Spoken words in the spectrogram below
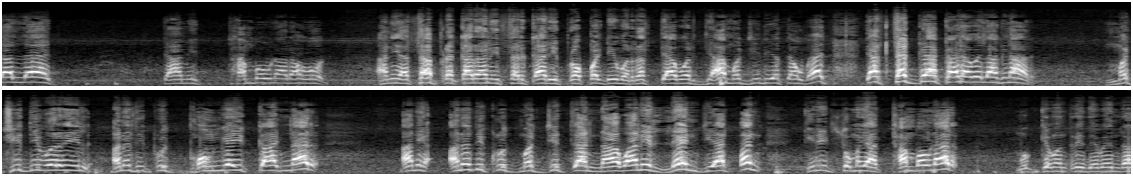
चाललंय ते आम्ही थांबवणार आहोत. आणि अशा प्रकाराने सरकारी प्रॉपर्टीवर रस्त्यावर ज्या मशिदी आता उभ्या आहेत त्या सगळ्या काढाव्या लागणार. मशिदीवरील अनधिकृत भोंगेही काढणार आणि अनधिकृत मस्जिदच्या नावाने लेन जिहाद पण किरीट सोमयात थांबवणार. मुख्यमंत्री देवेंद्र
